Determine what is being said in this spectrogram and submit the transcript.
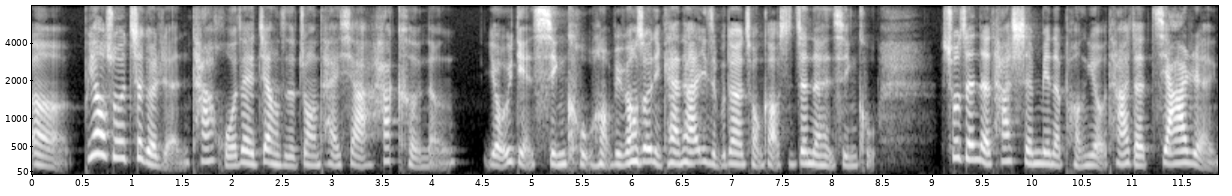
呃，不要说这个人，他活在这样子的状态下，他可能有一点辛苦哈。比方说，你看他一直不断的重考，是真的很辛苦。说真的，他身边的朋友，他的家人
